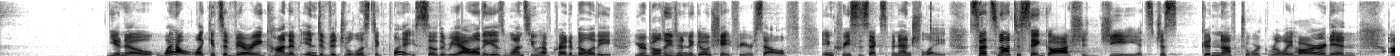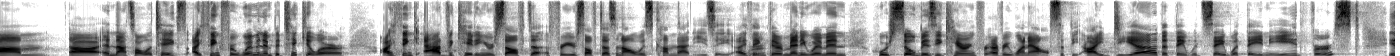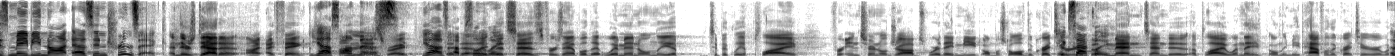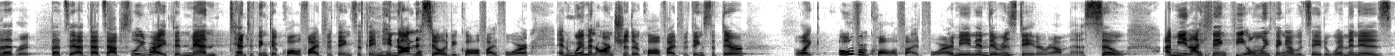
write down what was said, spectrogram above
you know, well. Like it's a very kind of individualistic place. So the reality is, once you have credibility, your ability to negotiate for yourself increases exponentially. So that's not to say, gosh, gee, it's just good enough to work really hard and, um, uh, and that's all it takes. I think for women in particular, I think advocating yourself for yourself doesn't always come that easy. I right. think there are many women who are so busy caring for everyone else that the idea that they would say what they need first is maybe not as intrinsic. And there's data, I, I think, yes, on, on this, this, right? Yes, that, absolutely. That, that, says, for example, that women only typically apply for internal jobs where they meet almost all of the criteria, exactly. but men tend to apply when they only meet half of the criteria, whatever, that, right? That's, that's absolutely right. That men tend to think they're qualified for things that they may not necessarily be qualified for, and women aren't sure they're qualified for things that they're like overqualified for. I mean, and there is data around this. So, I mean, I think the only thing I would say to women is,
